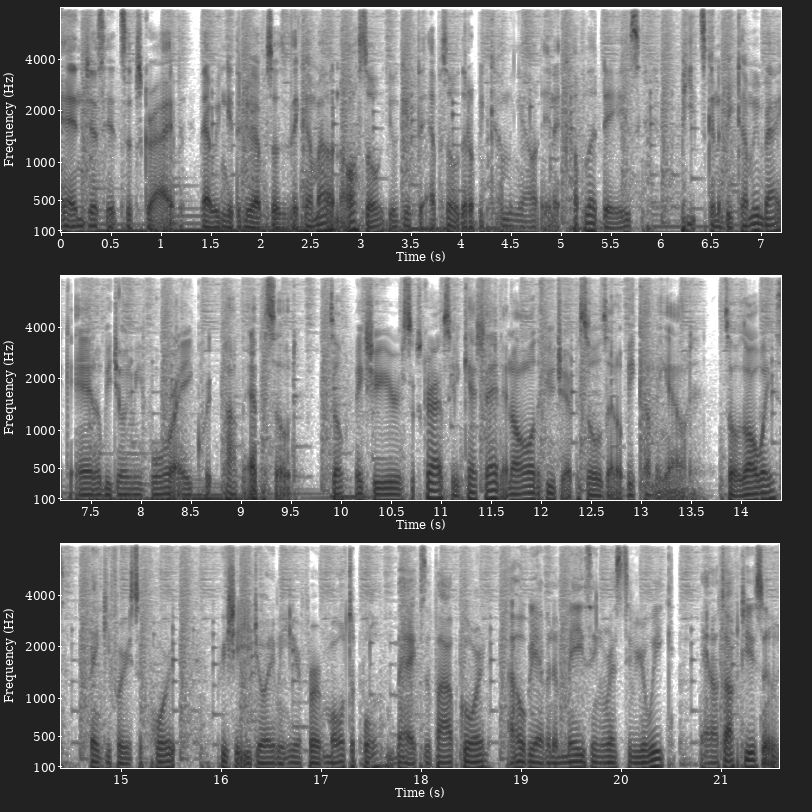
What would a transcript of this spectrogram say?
and just hit subscribe. That we can get the new episodes as they come out. And also, you'll get the episode that'll be coming out in a couple of days. Pete's going to be coming back, and he'll be joining me for a quick pop episode. So make sure you're subscribed so you catch that and all the future episodes that'll be coming out. So as always, thank you for your support. Appreciate you joining me here for multiple bags of popcorn. I hope you have an amazing rest of your week, and I'll talk to you soon.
